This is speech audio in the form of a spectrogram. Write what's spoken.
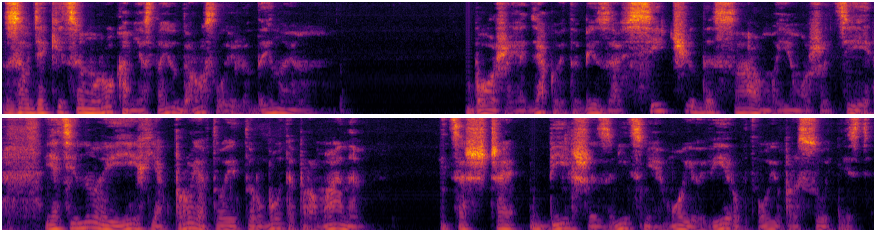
Завдяки цим урокам я стаю дорослою людиною. Боже, я дякую тобі за всі чудеса в моєму житті. Я ціную їх як прояв твоєї турботи про мене, і це ще більше зміцнює мою віру в Твою присутність,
